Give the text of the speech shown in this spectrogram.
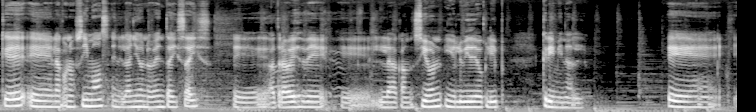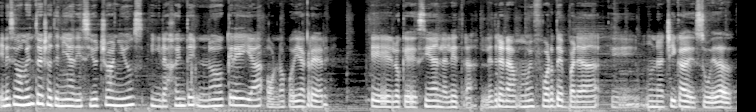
que eh, la conocimos en el año 96 eh, a través de eh, la canción y el videoclip Criminal. en ese momento ella tenía 18 años y la gente no creía o no podía creer lo que decía en la letra. La letra era muy fuerte para una chica de su edad.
